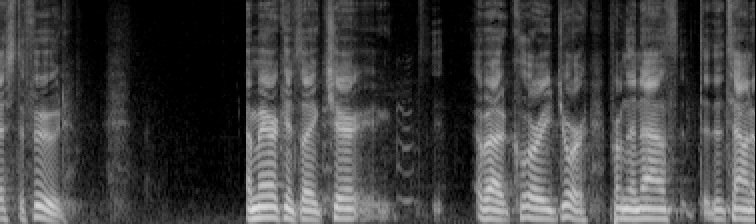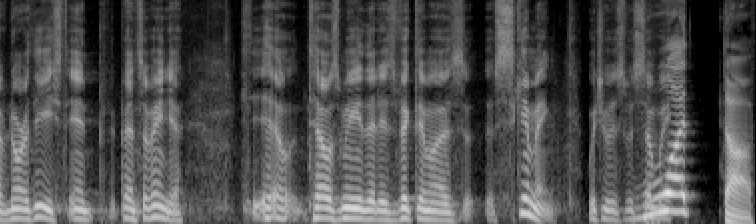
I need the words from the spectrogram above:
access to food. Americans like Chair about Clory Jor from the north to the town of Northeast in Pennsylvania tells me that his victim was skimming, which was somebody. What the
